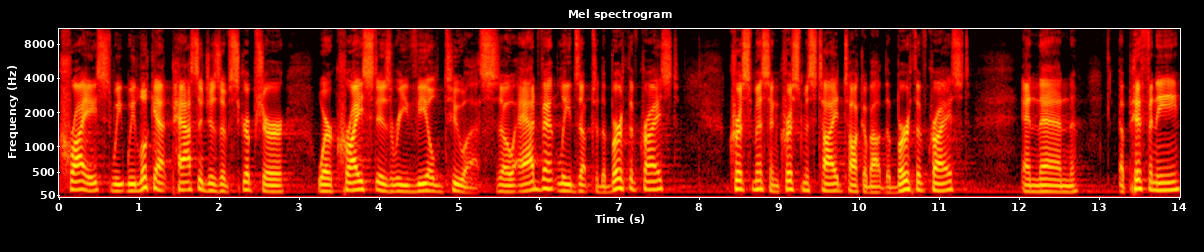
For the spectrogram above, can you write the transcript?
Christ, we, we look at passages of Scripture where Christ is revealed to us. So Advent leads up to the birth of Christ. Christmas and Christmastide talk about the birth of Christ, and then Epiphany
